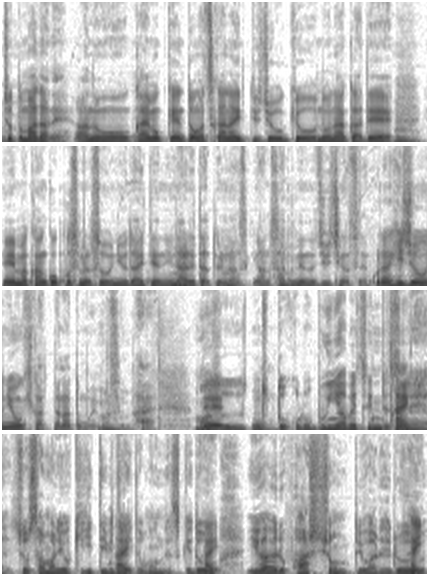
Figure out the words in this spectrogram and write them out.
ちょっとまだねあの開目見当がつかないっていう状況の中で、うん、えー、まあ、韓国コスメの挿入代店になれたというのは、あの昨年の11月ねこれは非常に大きかったなと思います。はい、まずちょっとこの分野別にですね、はい、ちょっとサマリを聞いてみたいと思うんですけど、はい、いわゆるファッションと言われる、はい、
